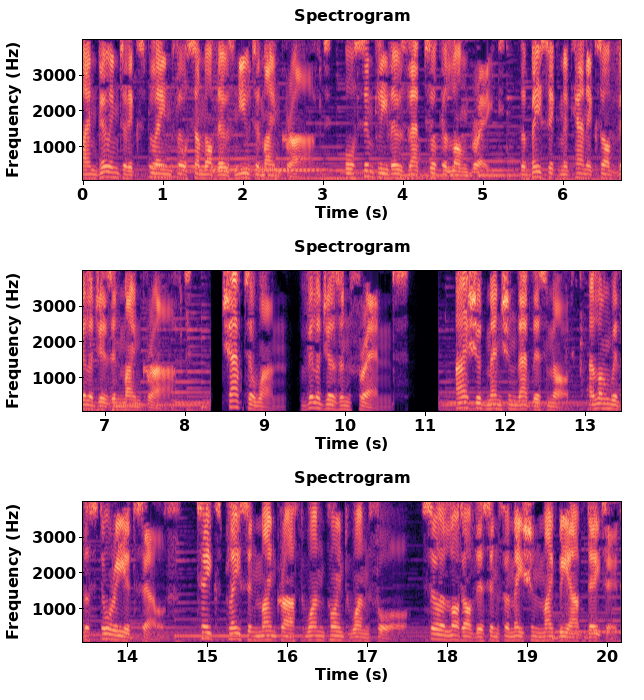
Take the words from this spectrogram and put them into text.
I'm going to explain for some of those new to Minecraft, or simply those that took a long break, the basic mechanics of villages in Minecraft. Chapter 1, Villagers and Friends. I should mention that this mod, along with the story itself, takes place in Minecraft 1.14, so a lot of this information might be outdated,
